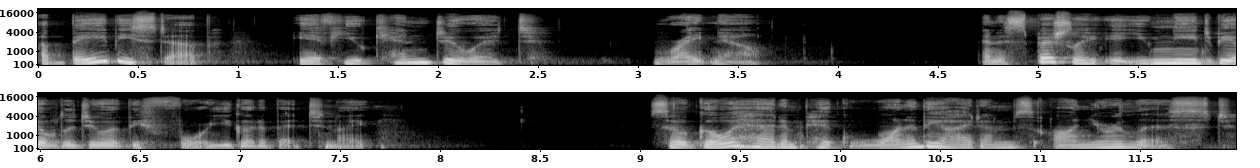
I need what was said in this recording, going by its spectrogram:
a baby step if you can do it right now. And especially, you need to be able to do it before you go to bed tonight. So go ahead and pick one of the items on your list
